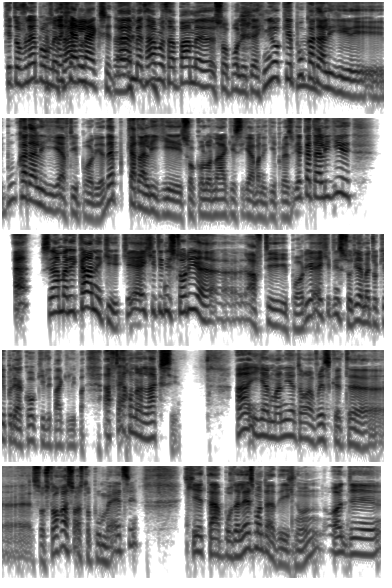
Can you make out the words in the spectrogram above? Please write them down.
Και το βλέπω Αυτό έχει μεθαύριο- αλλάξει τώρα. Ε, μεθαύριο θα πάμε στο Πολυτεχνείο και πού, καταλήγει, πού καταλήγει αυτή η πορεία. Δεν καταλήγει στο κολονάκι στη γερμανική πρέσβεια, καταλήγει ε, στην Αμερικάνικη και έχει την ιστορία ε, αυτή η πορεία, έχει την ιστορία με το Κυπριακό κλπ. κλπ. Αυτά έχουν αλλάξει. Α, η Γερμανία τώρα βρίσκεται ε, στο στόχαστρο, ας το πούμε έτσι, και τα αποτελέσματα δείχνουν ότι ε,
